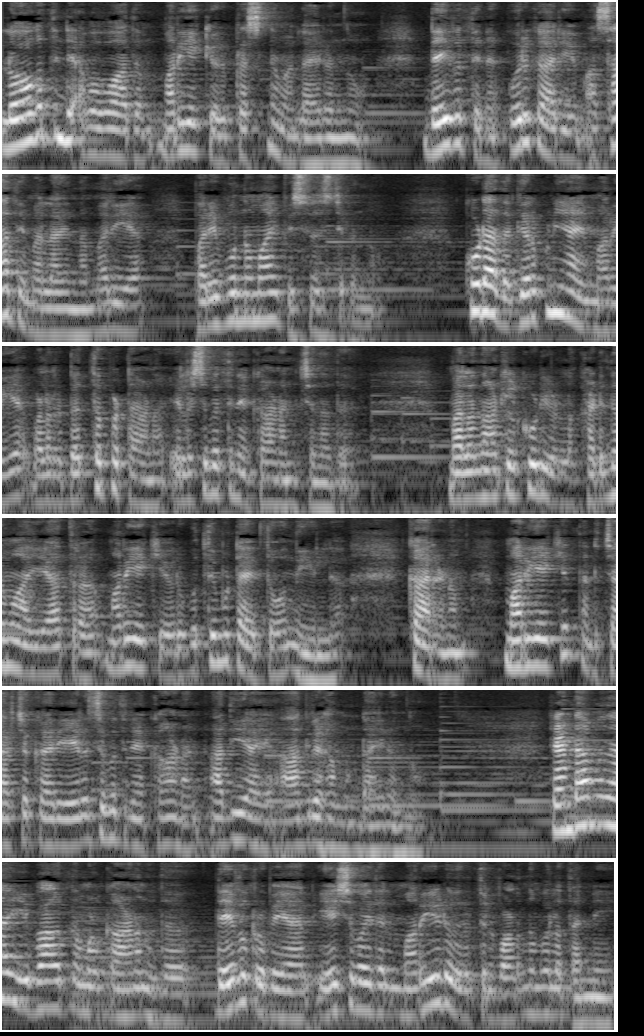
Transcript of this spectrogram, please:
ലോകത്തിന്റെ അപവാദം മറിയയ്ക്ക് ഒരു പ്രശ്നമല്ലായിരുന്നു. ദൈവത്തിന് ഒരു കാര്യവും അസാധ്യമല്ല എന്ന് മറിയ പരിപൂർണമായി വിശ്വസിച്ചിരുന്നു. കൂടാതെ ഗർഭിണിയായ മറിയ വളരെ ബന്ധപ്പെട്ടാണ് എലിസബത്തിനെ കാണാൻ ചെന്നത്. മലനാട്ടിൽ കൂടിയുള്ള കഠിനമായ യാത്ര മറിയയ്ക്ക് ഒരു ബുദ്ധിമുട്ടായി തോന്നിയില്ല. കാരണം മറിയയ്ക്ക് തന്റെ ചർച്ചക്കാരി എലിസബത്തിനെ കാണാൻ അതിയായ ആഗ്രഹമുണ്ടായിരുന്നു. രണ്ടാമതായി ഈ ഭാഗത്ത് നമ്മൾ കാണുന്നത് ദൈവകൃപയാൽ യേശുവൈതൽ മറിയയുടെ ഉദരത്തിൽ വളർന്ന പോലെ തന്നെ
